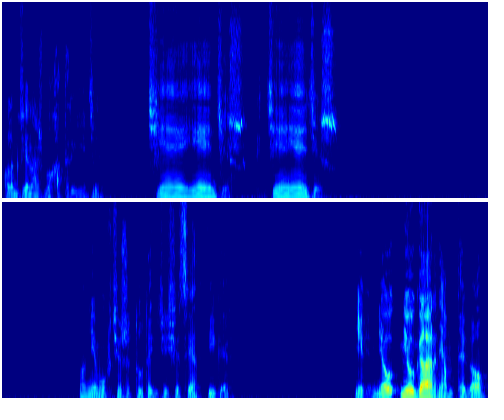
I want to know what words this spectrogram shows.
Ale gdzie nasz bohater jedzie? Gdzie jedziesz? Gdzie jedziesz? No nie mówcie, że tutaj gdzieś jest jak Tiger. Nie wiem, nie, nie ogarniam tego.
